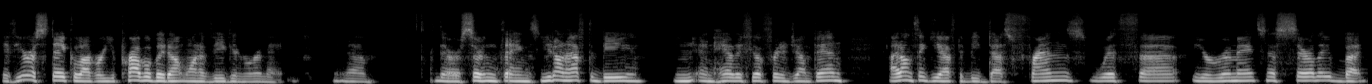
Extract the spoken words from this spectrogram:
if you're a steak lover, you probably don't want a vegan roommate. You know, there are certain things you don't have to be, and Haley, feel free to jump in. I don't think you have to be best friends with uh, your roommates necessarily, but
